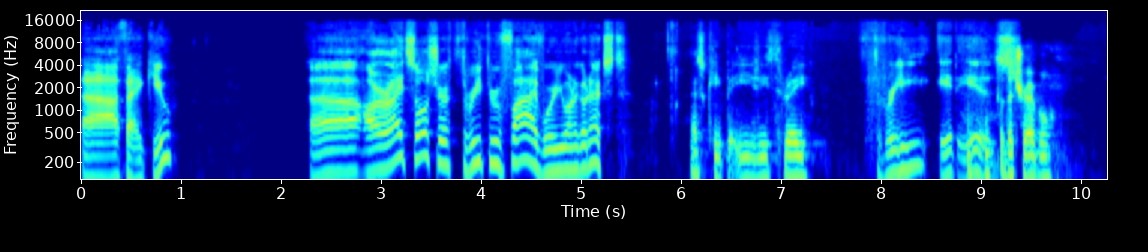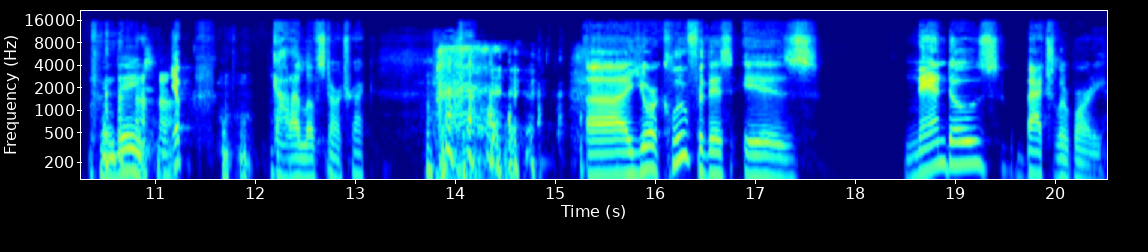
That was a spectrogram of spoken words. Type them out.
Uh, thank you. Uh, all right, Solskjaer, three through five. Where you want to go next? Let's keep it easy. Three. Three, it is. For the treble. Indeed. yep. God, I love Star Trek. uh, your clue for this is Nando's bachelor party.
